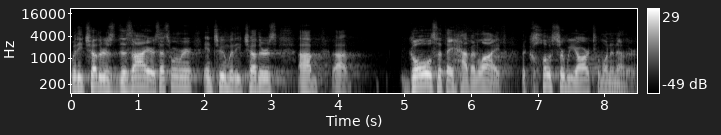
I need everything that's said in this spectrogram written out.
with each other's desires. That's when we're in tune with each other's um, uh, goals that they have in life. The closer we are to one another.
